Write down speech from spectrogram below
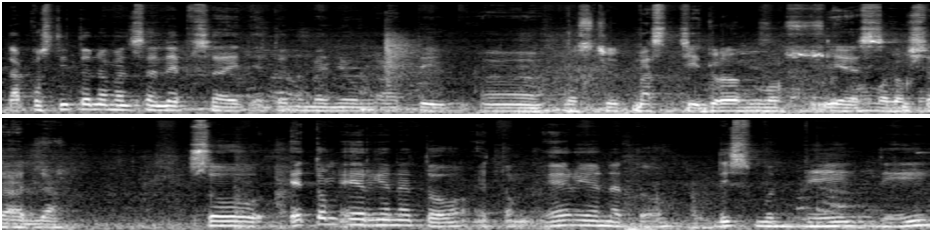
Tapos dito naman sa left side, ito naman yung ating ah, Masjid. masjid. Grand Mosque. Yes, Oh, inshallah. So, itong area na to, itong area na to, this would be the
